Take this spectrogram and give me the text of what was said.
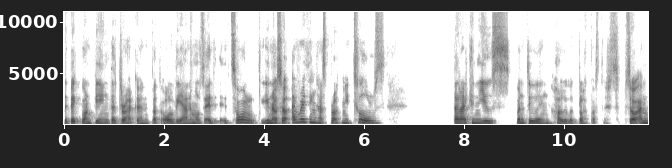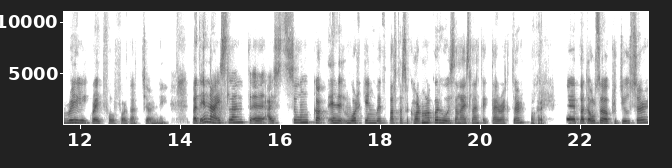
the big one being the dragon, but all the animals, it, it's all, you know, so everything has brought me tools that I can use when doing Hollywood blockbusters. So I'm really grateful for that journey. But in Iceland, uh, I soon got in working with Baltasar Kormákur, who is an Icelandic director. Okay. Uh, but also a producer,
